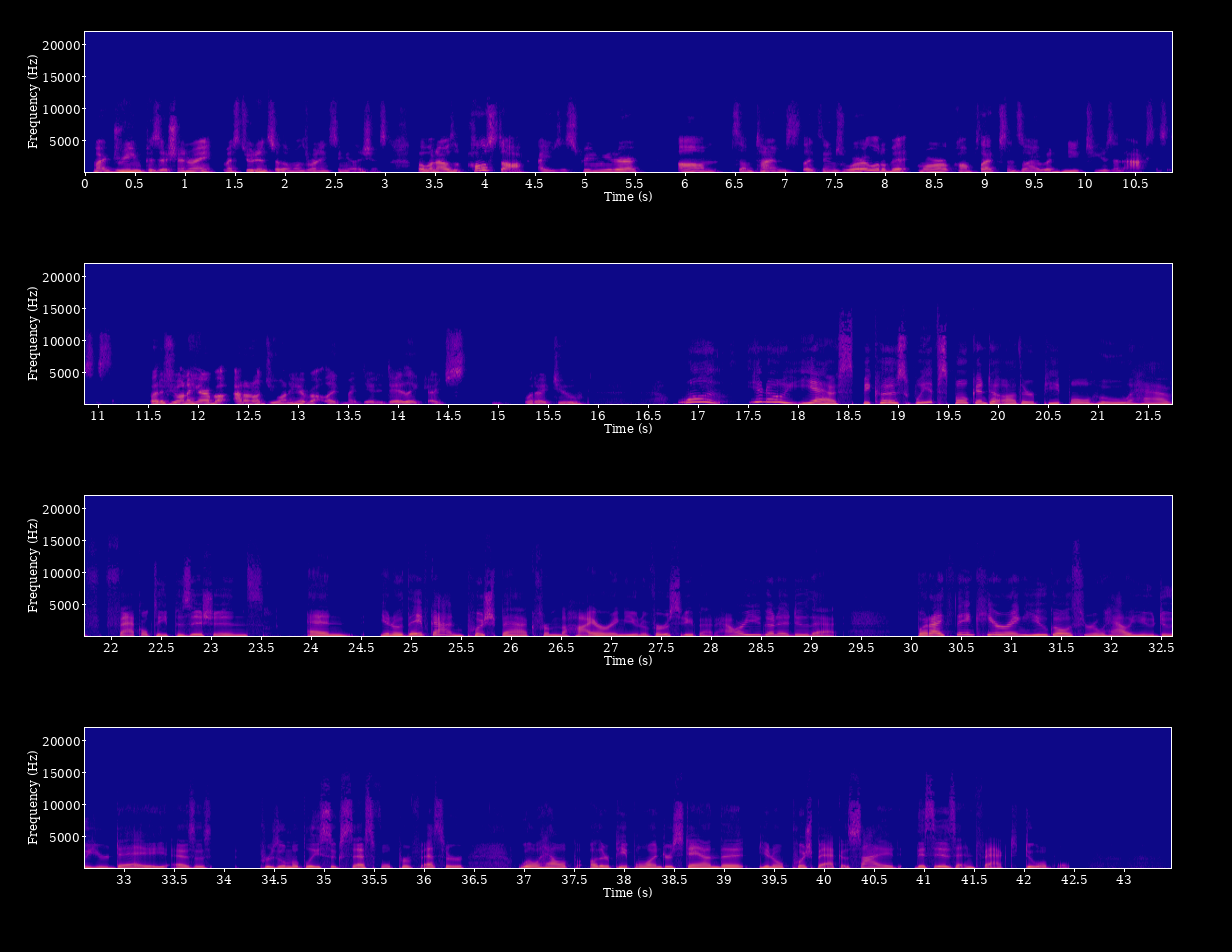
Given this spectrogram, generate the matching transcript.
my dream position, right? My students are the ones running simulations. But when I was a postdoc, I use a screen reader. Um, sometimes like things were a little bit more complex, and so I would need to use an access assistant. But if you want to hear about, I don't know, do you want to hear about like my day to day, like I just what I do? Well, you know, yes, because we've spoken to other people who have faculty positions and, you know, they've gotten pushback from the hiring university about how are you going to do that? But I think hearing you go through how you do your day as a presumably successful professor will help other people understand that, you know, pushback aside, this is in fact doable.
